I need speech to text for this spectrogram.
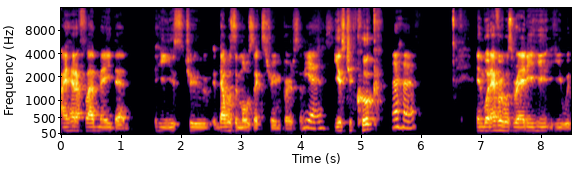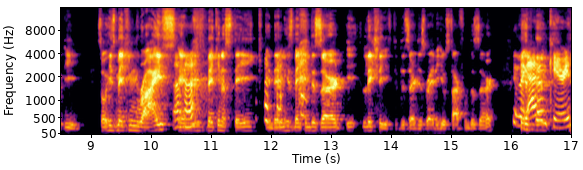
I I had a flatmate that he used to that was the most extreme person. yes. He used to cook Uh huh. and whatever was ready he he would eat. So he's making rice Uh-huh. and he's making a steak and then he's making dessert. It- literally, if the dessert is ready, he'll start from dessert. Like I don't care. It's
